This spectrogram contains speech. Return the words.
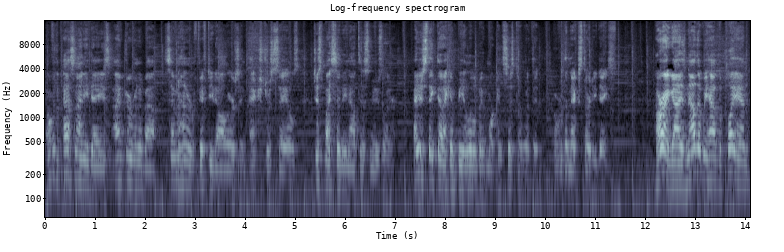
over the past 90 days, I've driven about $750 in extra sales just by sending out this newsletter. I just think that I can be a little bit more consistent with it over the next 30 days. All right, guys, now that we have the plan,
